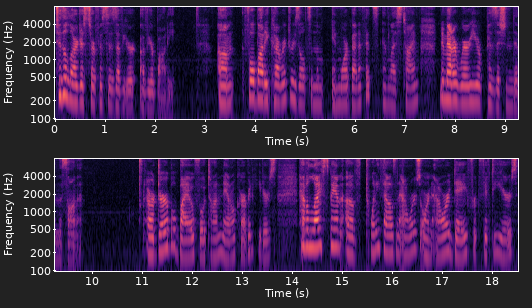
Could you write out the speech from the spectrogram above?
to the largest surfaces of your of your body. Um, full body coverage results in, the, in more benefits in less time, no matter where you're positioned in the sauna. Our durable biophoton nanocarbon heaters have a lifespan of 20,000 hours or an hour a day for 50 years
